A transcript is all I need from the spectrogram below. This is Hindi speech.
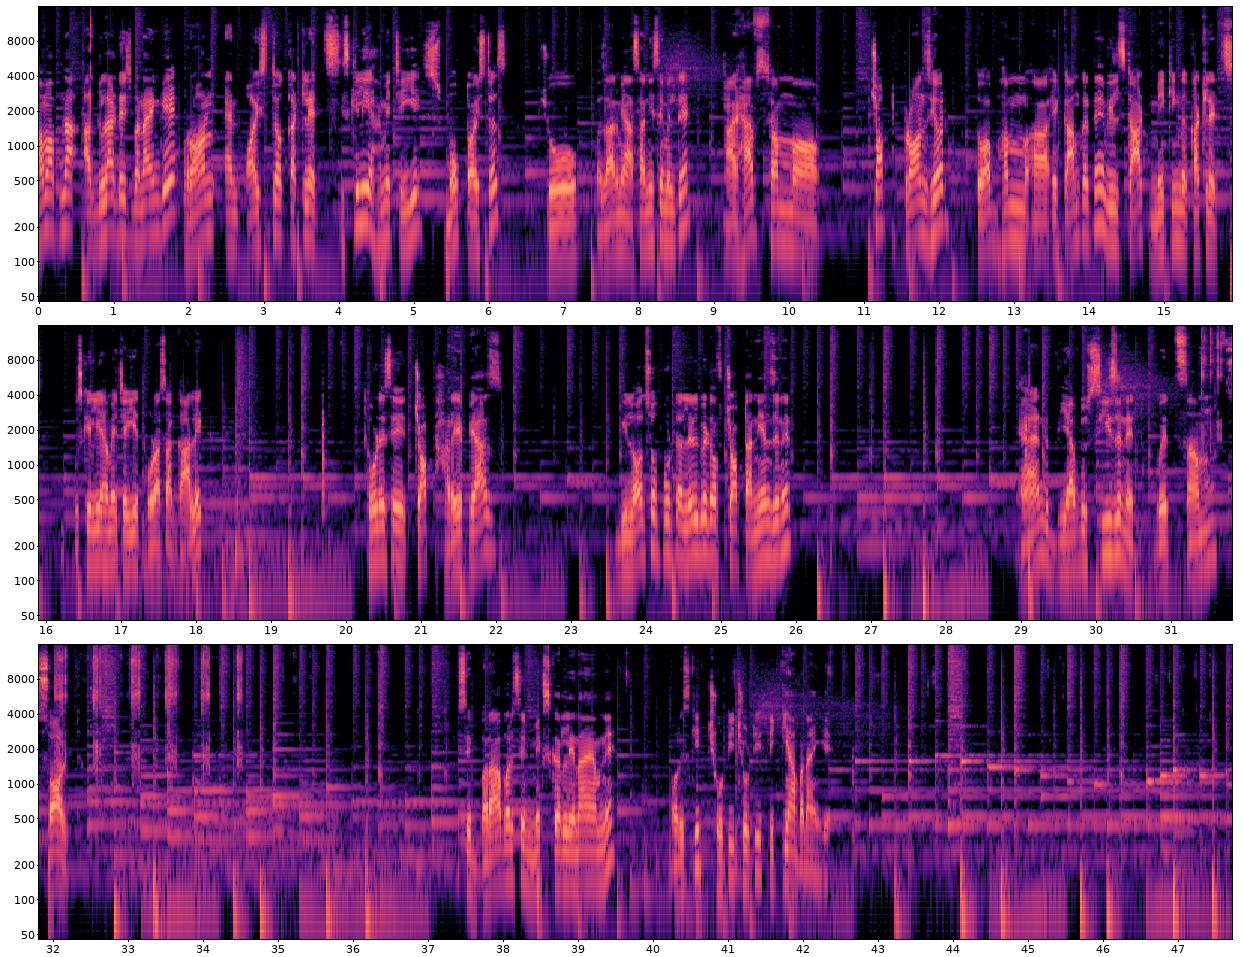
हम अपना अगला डिश बनाएँगे प्रॉन एंड ऑयस्टर कटलेट्स। इसके लिए हमें चाहिए स्मोक्ड ऑयस्टर्स जो बाज़ार में आसानी से मिलते हैं। I have some chopped prawns here तो अब हम uh, एक काम करते हैं we'll start making the cutlets उसके लिए हमें चाहिए थोड़ा सा गार्लिक थोड़े से चॉप्ड हरे प्याज। We'll also put a little bit of chopped onions in it and we have to season it with some salt. इसे बराबर से मिक्स कर लेना है हमने और इसकी छोटी छोटी टिक्कियाँ बनाएँगे।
